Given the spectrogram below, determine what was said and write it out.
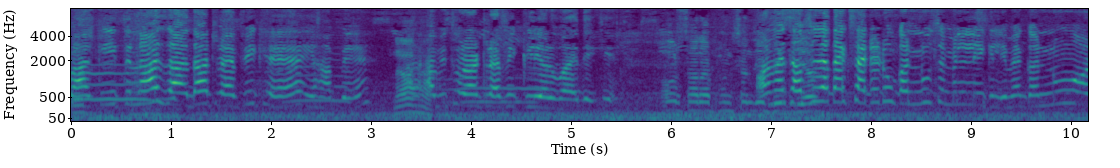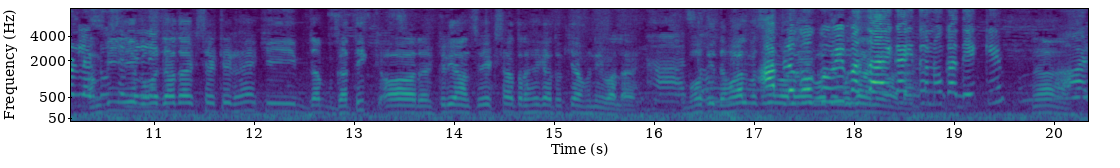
बाकी इतना ज़्यादा ट्रैफ़िक है यहाँ पे। हाँ। अभी थोड़ा ट्रैफ़िक क्लियर हुआ है देखिए। और सारा फ़ंक्शन और मैं सबसे ज़्यादा एक्साइटेड हूँ गन्नू से मिलने के लिए। मैं गन्नू और लड्डू से ये बहुत ज़्यादा एक्साइटेड है कि जब गतिक और क्रियांश एक साथ रहेगा तो क्या होने वाला है? हाँ, बहुत ही धमाल मचने आप लोगों को भी मज़ा मज़ा आएगा इन दोनों का देख के। हाँ। और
